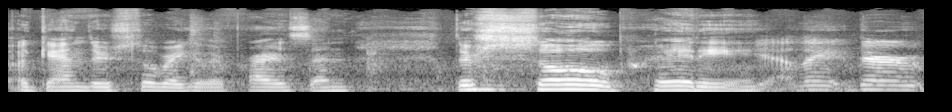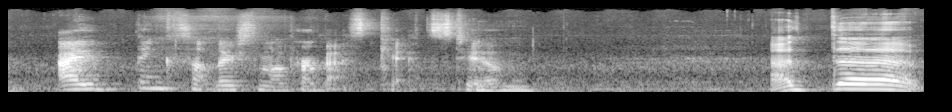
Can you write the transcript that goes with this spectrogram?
again they're still regular price and they're so pretty Yeah, they they're. I think some they're some of her best kits too. uh, the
